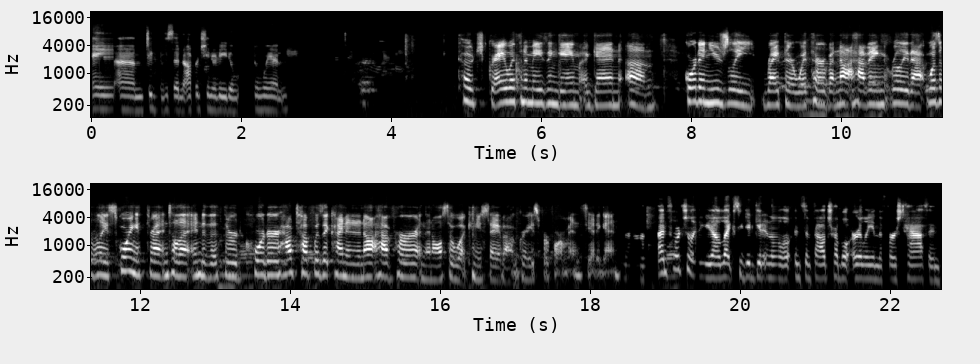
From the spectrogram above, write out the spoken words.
game um, to give us an opportunity to, to win. Coach Gray with an amazing game again. Um, Gordon usually right there with her, but not having really that wasn't really scoring a threat until that end of the third quarter. How tough was it kind of to not have her? And then also, what can you say about Gray's performance yet again? Unfortunately, you know, Lexi did get in, a, little in some foul trouble early in the first half, and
